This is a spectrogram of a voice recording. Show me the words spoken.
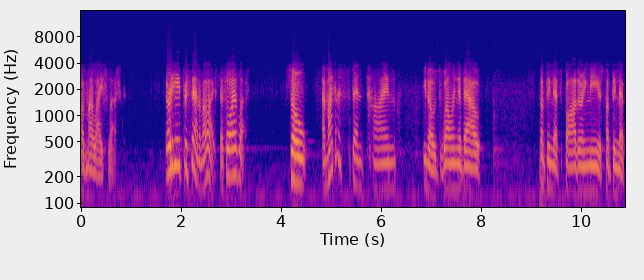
of my life left. 38% of my life. That's all I have left. So, am I going to spend time, you know, dwelling about something that's bothering me or something that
